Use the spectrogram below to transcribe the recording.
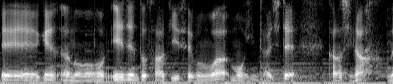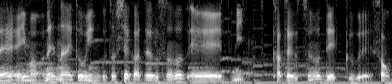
えー現あのエージェント37はもう引退して悲しいな。ね、今はね、ナイトウィングとして活躍するの、えーに活躍するのディック・グレイソン。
